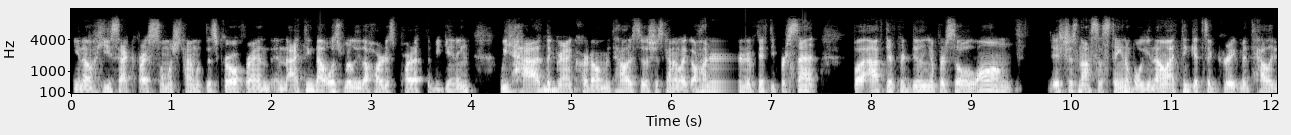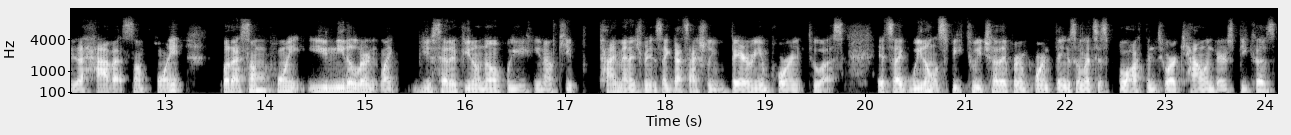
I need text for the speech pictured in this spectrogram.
You know he sacrificed so much time with his girlfriend and i think that was really the hardest part at the beginning. We had the mm-hmm. grant cardone mentality so it's just kind of like 150% but after for doing it for so long it's just not sustainable you know? I think it's a great mentality to have at some point but at some point you need to learn like you said if you don't know if we you know keep time management it's like that's actually very important to us it's like we don't speak to each other for important things unless it's blocked into our calendars because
